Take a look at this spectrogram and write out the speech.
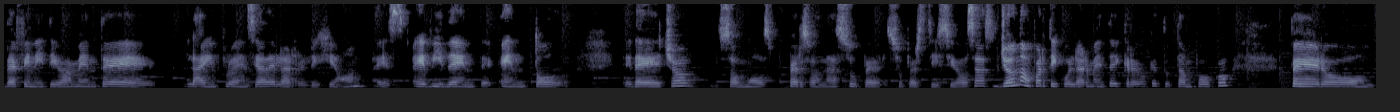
definitivamente la influencia de la religión es evidente en todo. De hecho, somos personas súper supersticiosas. Yo no particularmente y creo que tú tampoco, pero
